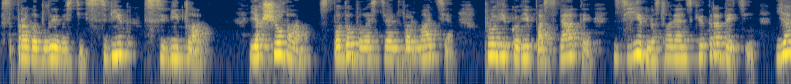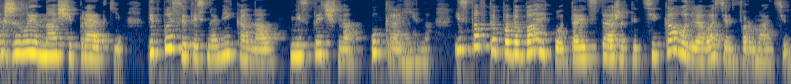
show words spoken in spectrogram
справедливості, світ світла. Якщо вам сподобалася ця інформація про вікові посвяти згідно славянської традиції, як жили наші предки, підписуйтесь на мій канал Містична Україна і ставте вподобайку та відстежите цікаву для вас інформацію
